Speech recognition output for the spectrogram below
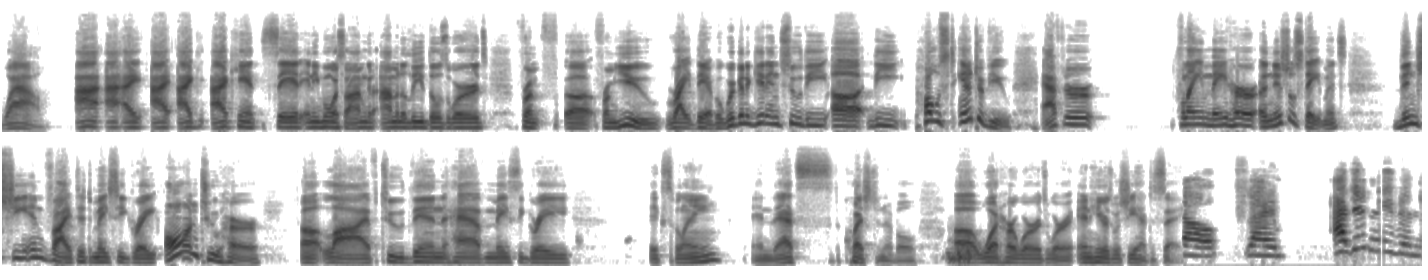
Wow. I I I I I can't say it anymore, so I'm gonna I'm gonna leave those words from uh, from you right there. But we're gonna get into the uh, the post interview after Flame made her initial statements. Then she invited Macy Gray onto her uh, live to then have Macy Gray explain, and that's questionable. Uh, what her words were, and here's what she had to say. So Flame I didn't even.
